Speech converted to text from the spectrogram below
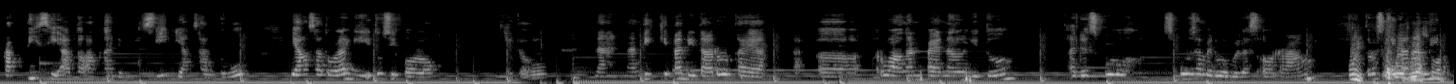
praktisi atau akademisi yang satu. Yang satu lagi itu psikolog gitu. Nah nanti kita ditaruh kayak uh, ruangan panel gitu. Ada 10 10 sampai 12 orang. Wih, terus kita 12 nanti orang.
